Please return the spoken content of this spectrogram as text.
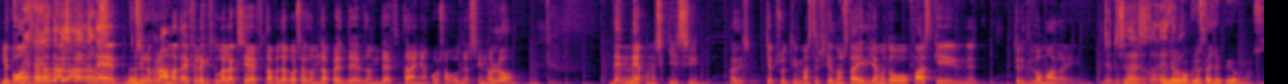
Λοιπόν, Ναι, θα κατά έχουμε τα και άλλα, spin-offs. ναι, ψηλό πράγματα. Οι φύλακες του Γαλαξία 7, 575, 77, 980 σύνολο. Δεν έχουν σκίσει. Δηλαδή, σκέψου ότι είμαστε σχεδόν στα ίδια με το Fast και είναι τρίτη εβδομάδα. Δεν τους άρεσε το Ο δέντρο. Γεωργόπουλος τα είχε πει όμως.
